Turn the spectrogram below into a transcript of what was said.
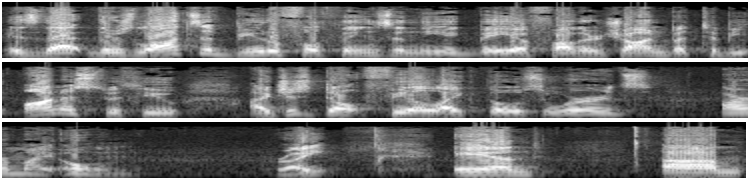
is that there's lots of beautiful things in the Agpeya, Father John, but to be honest with you, I just don't feel like those words are my own, right? And um,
